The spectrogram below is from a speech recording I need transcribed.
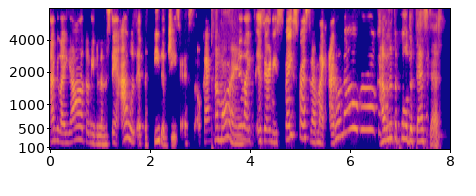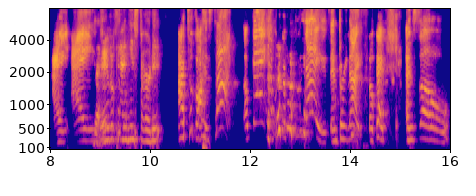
I'd be like, Y'all don't even understand. I was at the feet of Jesus. Okay. Come on. they're like, Is there any space for us? And I'm like, I don't know, girl. I was at the pool of Bethesda. I I the angel came, he started. I took all his time. Okay. for three days and three nights. Okay. And so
